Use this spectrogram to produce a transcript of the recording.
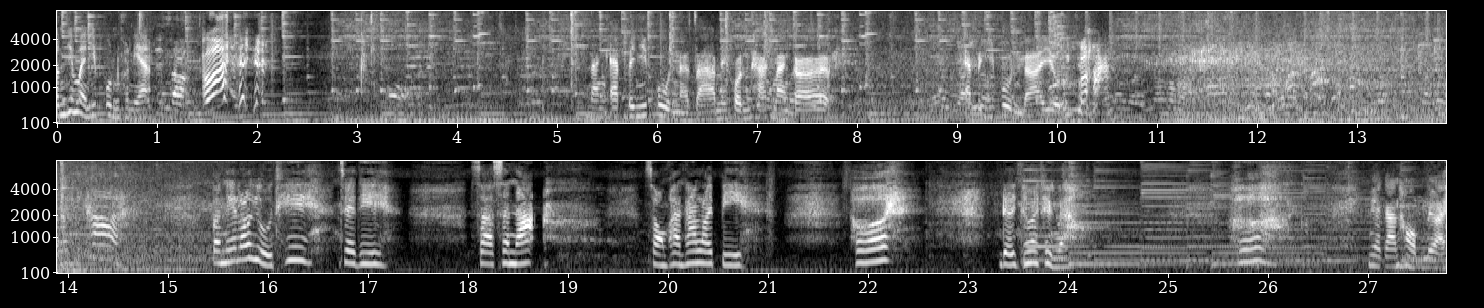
คนที่เหมือนญี่ปุ่นคนนี้โอ๊ยนางแอปเป็นญี่ปุ่นนะจ๊ะ มีคนทักนางก็แอปเป็นญี่ปุ่นได้อยู่ค่ะตอนนี้เราอยู่ที่เจดีย์ศาสนะ 2,500 ปี เฮ้ย เดินขึ้นมาถึงแล้ว เฮ้ย มีอาการหอบเหนื่อย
